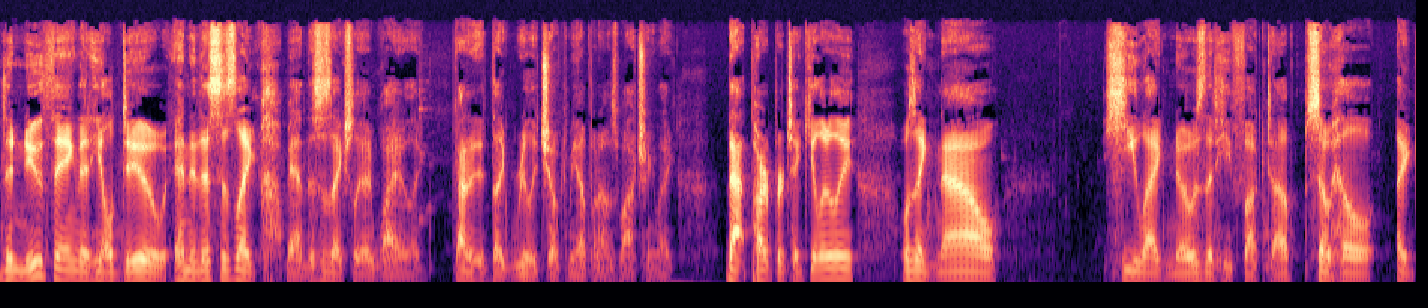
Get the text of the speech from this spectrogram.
the new thing that he'll do, and this is like, oh, man, this is actually like why like kind of it like really choked me up when I was watching like that part particularly was like now he like knows that he fucked up, so he'll like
